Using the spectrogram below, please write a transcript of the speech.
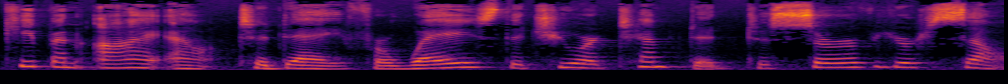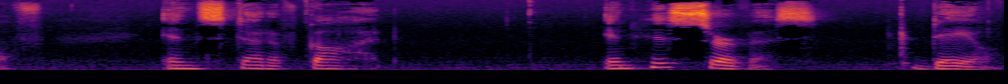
Keep an eye out today for ways that you are tempted to serve yourself instead of God. In His service, Dale.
